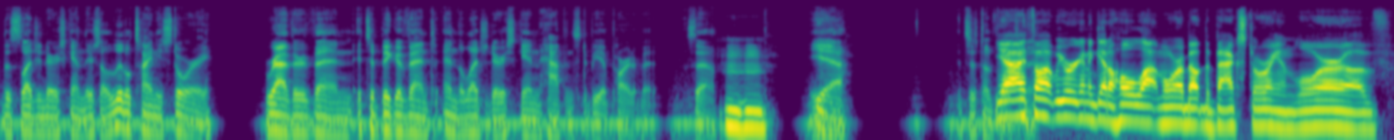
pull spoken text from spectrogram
this legendary skin, there's a little tiny story rather than it's a big event and the legendary skin happens to be a part of it. So Mm-hmm. yeah, it's just unfortunate. Yeah, I thought we were gonna get a whole lot more about the backstory and lore of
